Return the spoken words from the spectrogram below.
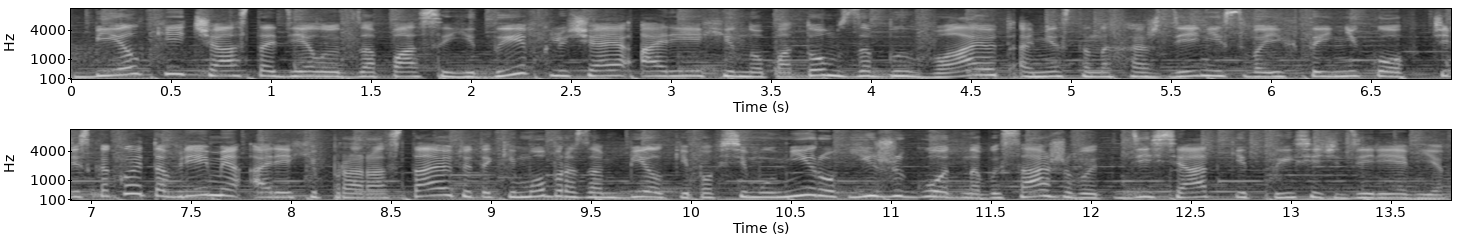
Белки часто делают запасы еды, включая орехи, но потом забывают о местонахождении своих тайников. Через какое-то время орехи прорастают, и таким образом белки по всему миру ежегодно высаживают десятки тысяч деревьев.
